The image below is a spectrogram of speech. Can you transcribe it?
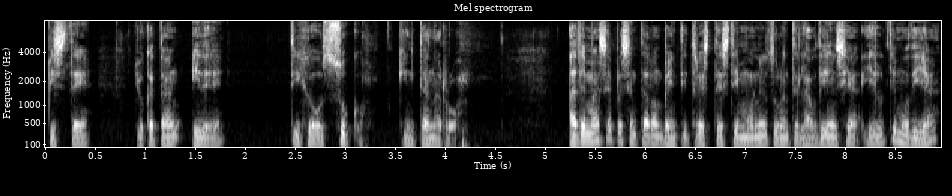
Piste, Yucatán y de Tijosuco, Quintana Roo. Además, se presentaron 23 testimonios durante la audiencia y el último día,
